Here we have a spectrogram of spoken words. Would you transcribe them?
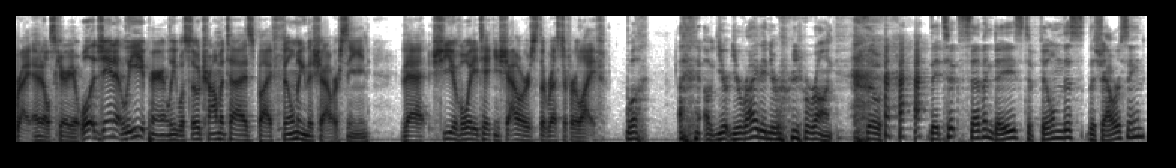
Right, and it'll scare you. Well, Janet Leigh apparently was so traumatized by filming the shower scene that she avoided taking showers the rest of her life. Well, oh, you're you're right and you're you're wrong. So they took seven days to film this the shower scene,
